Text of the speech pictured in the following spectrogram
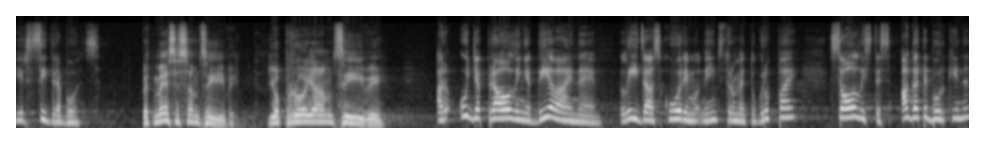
ir sidrabots. Bet mēs esam dzīvi, joprojām dzīvi. Ar uģa prauliņa dievainēm līdzās korim un instrumentu grupai solistes Agate Burkina,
